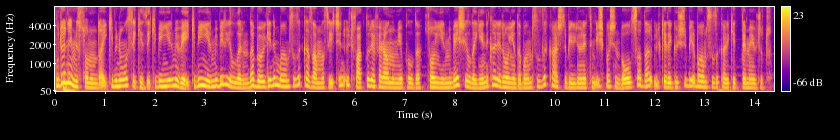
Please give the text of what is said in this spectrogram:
Bu dönemin sonunda 2018, 2020 ve 2021 yıllarında bölgenin bağımsızlık kazanması için 3 farklı referandum yapıldı. Son 25 yılda Yeni Kaledonya'da bağımsızlık karşıtı bir yönetim iş başında olsa da ülkede güçlü bir bağımsızlık hareketi de mevcut.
